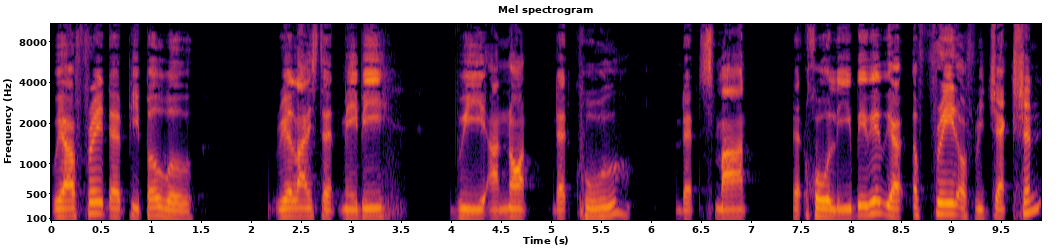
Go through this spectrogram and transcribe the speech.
We are afraid that people will realize that maybe we are not that cool that smart, that holy. Maybe we are afraid of rejection.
